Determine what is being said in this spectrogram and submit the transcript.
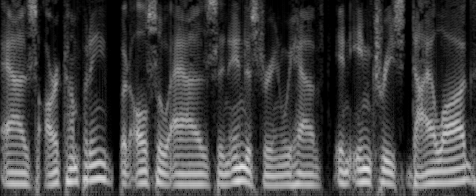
as our company, but also as an industry. And we have an increased dialogue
